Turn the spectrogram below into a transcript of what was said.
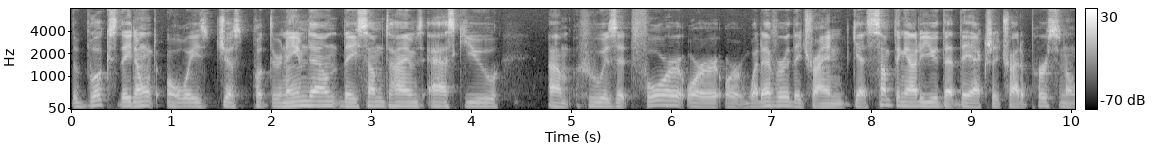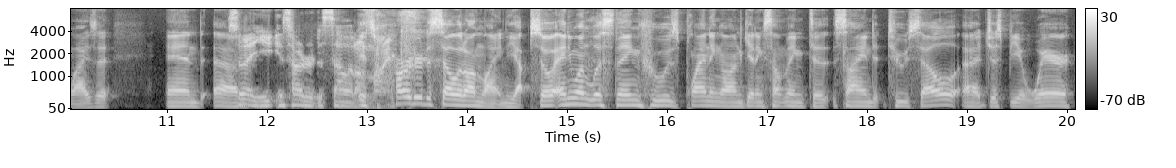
the books, they don't always just put their name down. They sometimes ask you um, who is it for or or whatever. They try and get something out of you that they actually try to personalize it. And um, so it's harder to sell it online. it's harder to sell it online. Yep. So anyone listening who's planning on getting something to signed to sell, uh, just be aware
